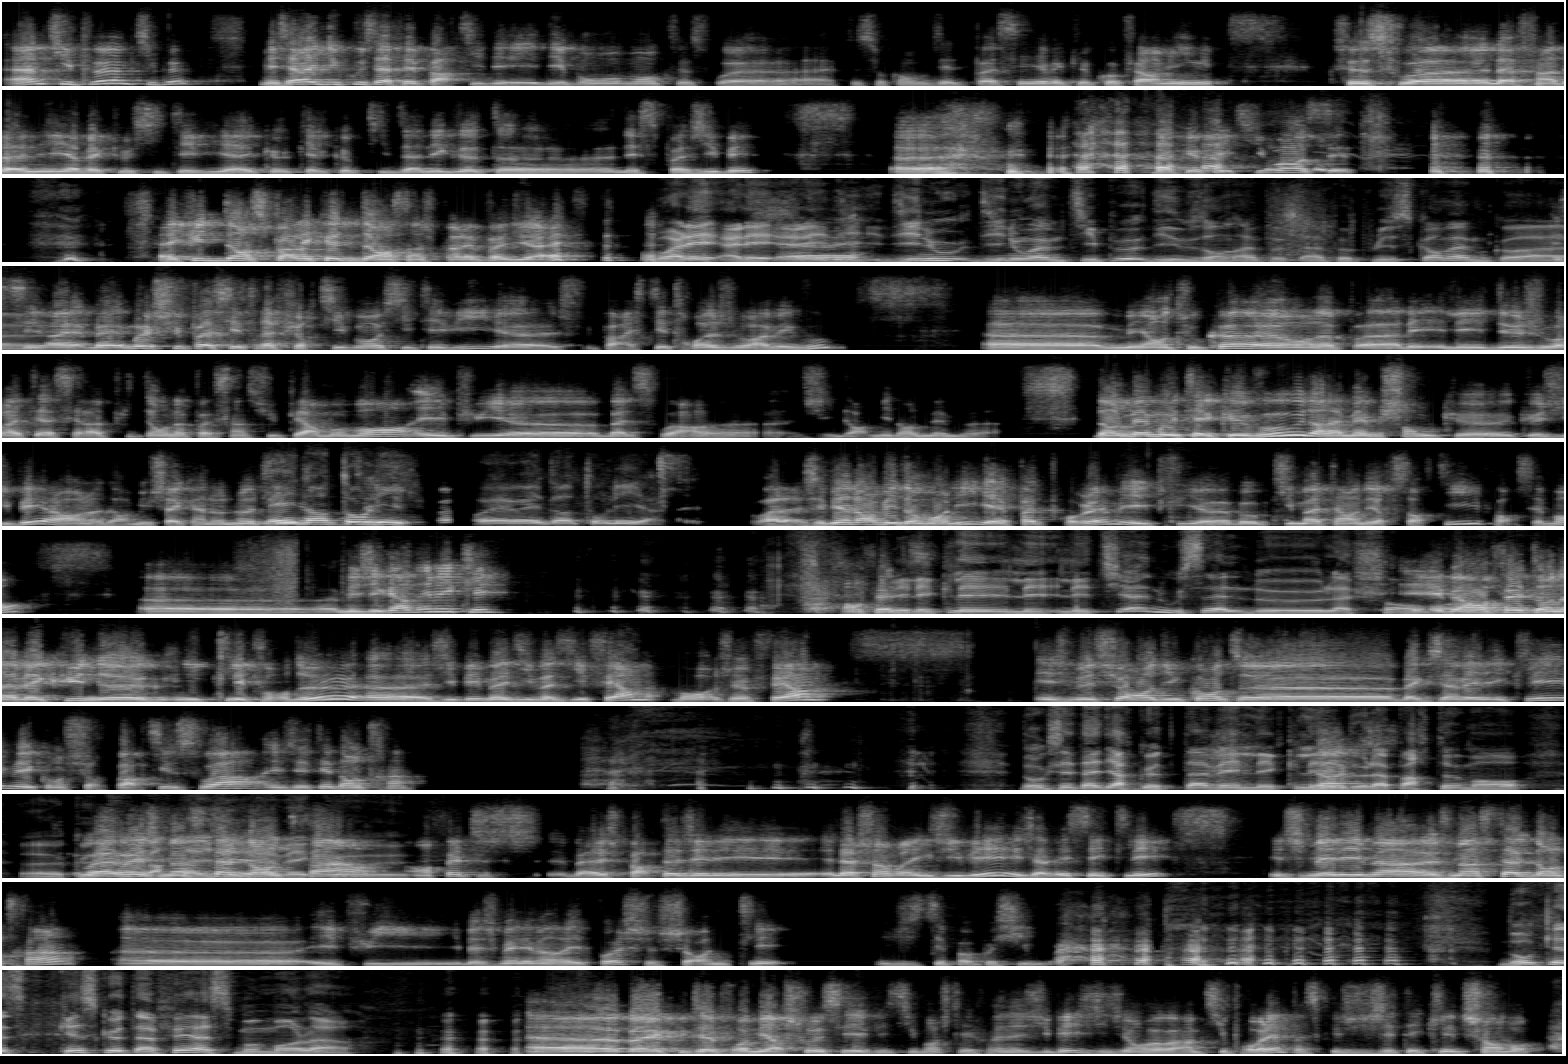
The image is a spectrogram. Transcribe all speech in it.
Un petit peu, un petit peu. Mais c'est vrai que du coup, ça fait partie des, bons moments, que ce, soit, que ce soit quand vous êtes passé avec le co-farming, que ce soit la fin d'année avec le CTV, avec quelques petites anecdotes, euh, n'est-ce pas, JB euh, donc effectivement, c'est avec une danse. Je parlais que de danse, hein, je parlais pas du reste. Bon allez, allez, allez dis-nous, dis-nous un petit peu, dis-nous un peu, un peu plus quand même quoi. C'est vrai. Ben, moi, je suis passé très furtivement au CTV. Euh, je suis pas resté trois jours avec vous. Euh, mais en tout cas, on a les, deux jours étaient assez rapides. On a passé un super moment. Et puis, euh, bah, le soir, euh, j'ai dormi dans le même dans le même hôtel que vous, dans la même chambre que, que JB. Alors, on a dormi chacun dans notre lit. Mais dans ton lit. Ouais, ouais, dans ton lit. Hein. Voilà, j'ai bien dormi dans mon lit. Il n'y avait pas de problème. Et puis, bah, au petit matin, on est ressorti, forcément. mais j'ai gardé mes clés. En fait, les clés, les, les, tiennes ou celles de la chambre Eh ben, en fait, on avait qu'une une clé pour deux. Euh, JB m'a dit, vas-y, ferme. Bon, je ferme. Et je me suis rendu compte euh, bah, que j'avais les clés, mais quand je suis reparti le soir, et j'étais dans le train. Donc, c'est-à-dire que tu avais les clés Donc, de l'appartement euh, que ouais, tu ouais, je partageais m'installe dans le avec, train. euh, En fait, je, bah, je partageais les, la chambre avec JB et j'avais ses clés. Et je mets les mains, je m'installe dans le train. euh, et puis, bah, je mets les mains dans les poches, je sors une clé. Je dis, c'est pas possible. Donc, qu'est-ce que tu as fait à ce moment-là? Euh, bah, écoute, la première chose, c'est effectivement, je téléphone à JB. Je dis, on va avoir un petit problème parce que j'ai tes clés de chambre.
